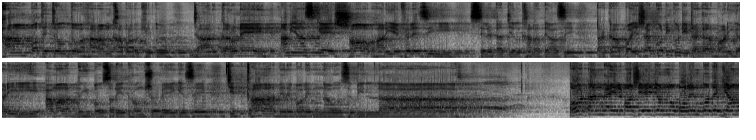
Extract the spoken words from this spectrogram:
হারাম পথে চলতো, হারাম খাবার খেত। যার কারণে আমি আজকে সব হারিয়ে ফেলেছি। ছেলেটা জেলখানাতে আছে। টাকা পয়সা, কোটি কোটি টাকার বাড়ি গাড়ি আমার দুই বছরে ধ্বংস হয়ে গেছে। চিৎকার মেরে বলেন, নাউজবিল্লাহ। ও টাঙ্গাইল বাসী এই জন্য বলেন তো দেখি আমাদেরকে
